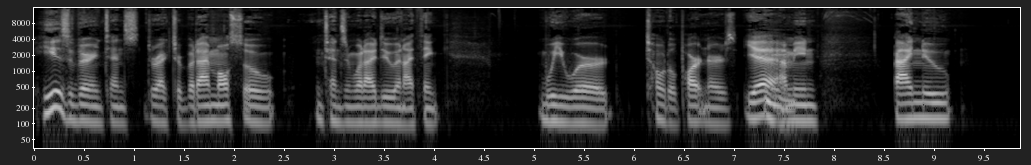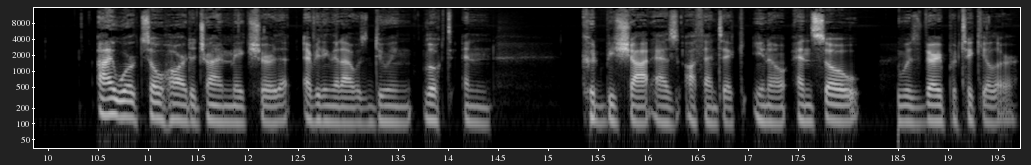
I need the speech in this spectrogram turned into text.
He is a very intense director, but I'm also intense in what I do, and I think we were total partners. Yeah, I Mm. mean, I knew I worked so hard to try and make sure that everything that I was doing looked and could be shot as authentic, you know, and so he was very particular.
